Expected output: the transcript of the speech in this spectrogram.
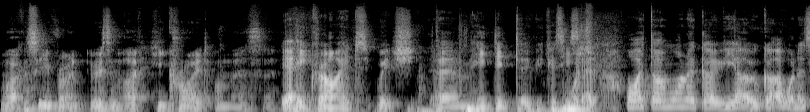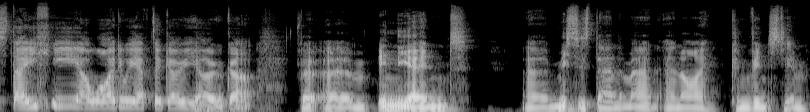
well, I can see you've written, he cried on there. So. Yeah, he cried, which um, he did do because he What- said, "Oh, I don't want to go yoga. I want to stay here. Why do we have to go yoga?" But um, in the end, uh, Mrs. Dan the man and I convinced him,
